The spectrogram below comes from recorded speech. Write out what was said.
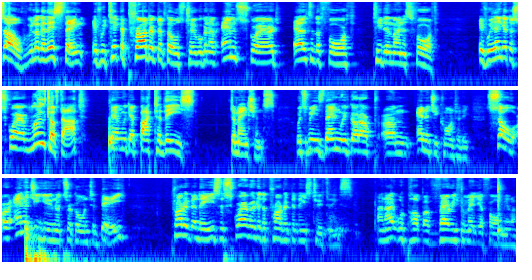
So, we look at this thing, if we take the product of those two, we're going to have m squared, l to the fourth, t to the minus fourth. If we then get the square root of that, then we get back to these dimensions, which means then we've got our um, energy quantity. So, our energy units are going to be product of these, the square root of the product of these two things. And out will pop a very familiar formula.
